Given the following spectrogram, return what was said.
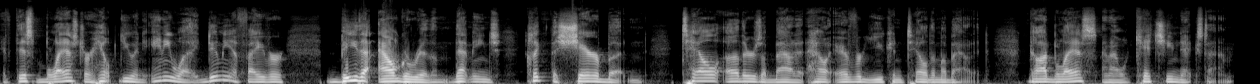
If this blessed or helped you in any way, do me a favor be the algorithm. That means click the share button. Tell others about it however you can tell them about it. God bless, and I will catch you next time.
